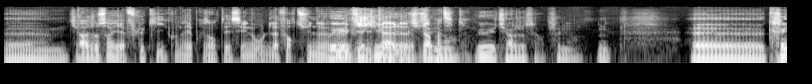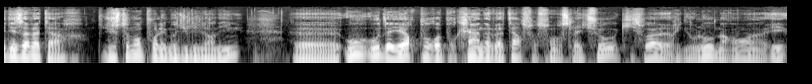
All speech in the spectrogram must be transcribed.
Euh, Tirage au sort, il y a Flucky qu'on avait présenté. C'est une roue de la fortune euh, oui, oui, digitale, Fluky, super absolument. pratique. Oui, oui, tirage au sort, absolument. Mm. Euh, créer des avatars, justement pour les modules e-learning, euh, ou, ou d'ailleurs pour, pour créer un avatar sur son slideshow qui soit euh, rigolo, marrant, euh, et,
